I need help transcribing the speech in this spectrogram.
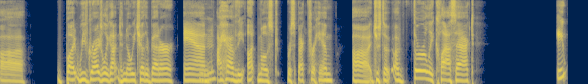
uh, but we've gradually gotten to know each other better, and Mhm. I have the utmost respect for him. Uh, just a, a thoroughly class act. It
